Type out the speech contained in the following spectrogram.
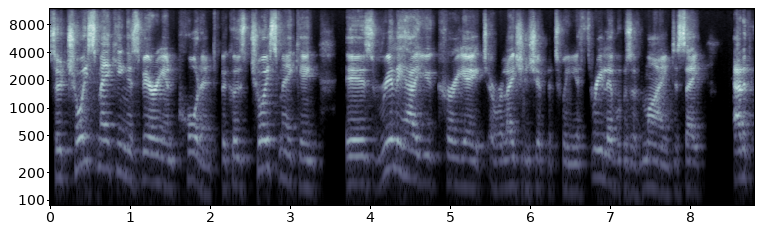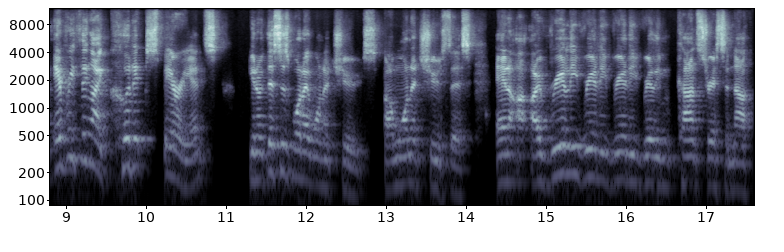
So choice making is very important because choice making is really how you create a relationship between your three levels of mind to say, out of everything I could experience, you know, this is what I want to choose. I want to choose this. And I, I, really, really, really, really can't stress enough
